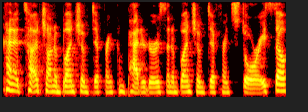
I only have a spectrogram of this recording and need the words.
kind of touch on a bunch of different competitors and a bunch of different stories. So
